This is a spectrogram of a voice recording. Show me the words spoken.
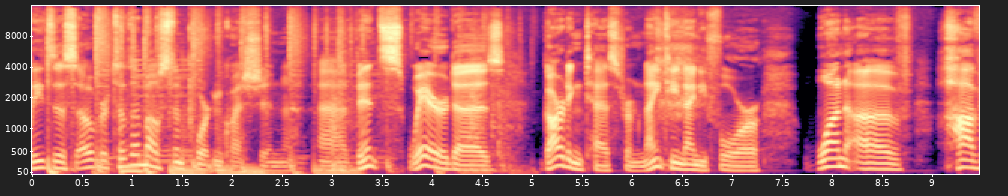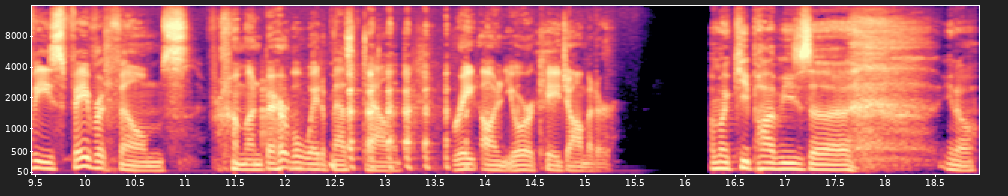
leads us over to the most important question. Uh, Vince, where does Guarding Tess from 1994, one of Javi's favorite films from Unbearable Weight of Massive Talent, rate on your cageometer? I'm gonna keep Javi's uh you know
